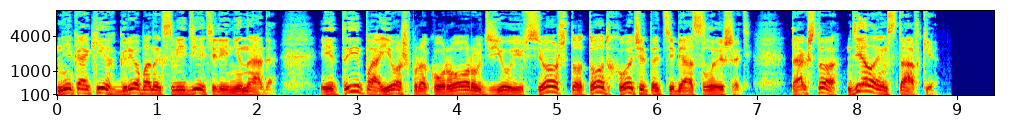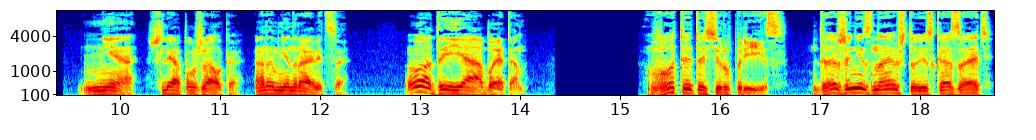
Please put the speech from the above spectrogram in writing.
Никаких гребаных свидетелей не надо. И ты поешь прокурору Дью и все, что тот хочет от тебя слышать. Так что делаем ставки. Не, шляпу жалко, она мне нравится. Вот и я об этом. Вот это сюрприз. Даже не знаю, что и сказать.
